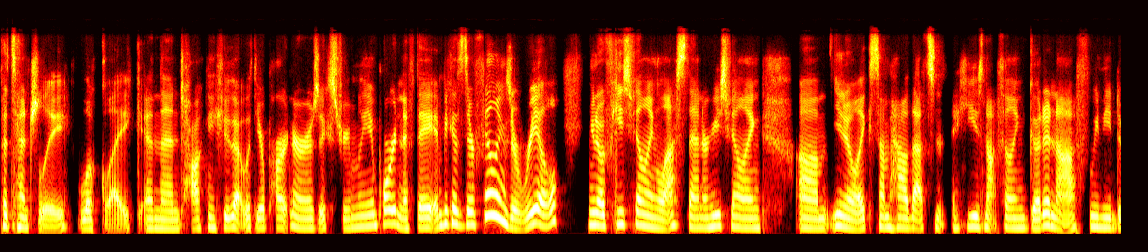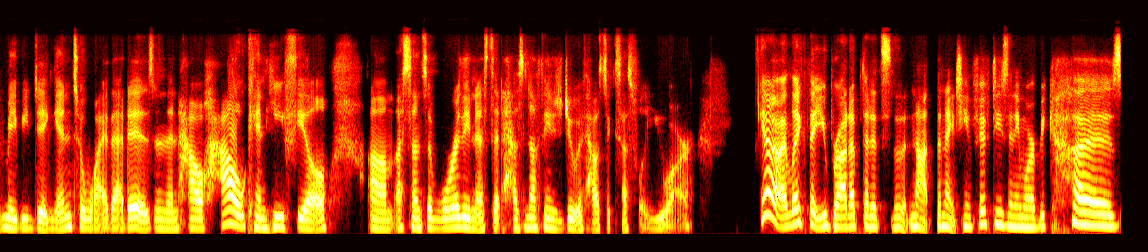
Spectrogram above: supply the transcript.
potentially look like? And then talking through that with your partner is extremely important if they and because their feelings are real you know if he's feeling less than or he's feeling um you know like somehow that's he's not feeling good enough we need to maybe dig into why that is and then how how can he feel um, a sense of worthiness that has nothing to do with how successful you are Yeah, I like that you brought up that it's not the 1950s anymore because,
